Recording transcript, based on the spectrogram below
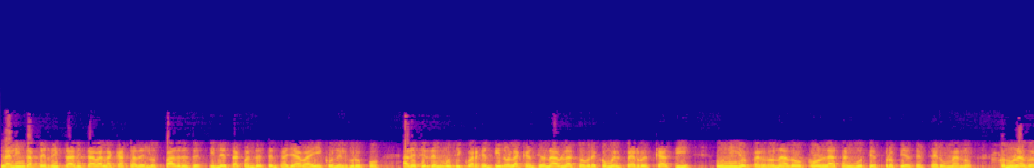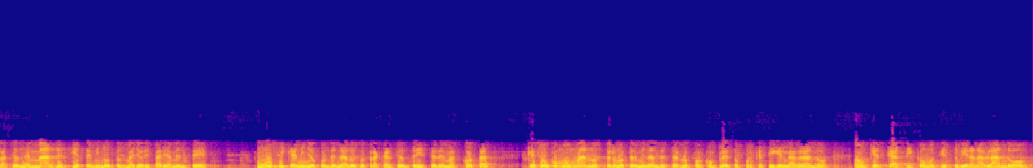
La linda perrita habitaba la casa de los padres de Spinetta cuando éste ensayaba ahí con el grupo. A decir del músico argentino, la canción habla sobre cómo el perro es casi un niño perdonado con las angustias propias del ser humano. Con una duración de más de siete minutos, mayoritariamente música Niño Condenado es otra canción triste de mascotas que son como humanos, pero no terminan de serlo por completo porque siguen ladrando, aunque es casi como si estuvieran hablando.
